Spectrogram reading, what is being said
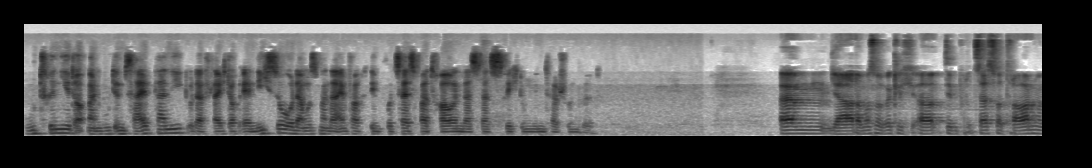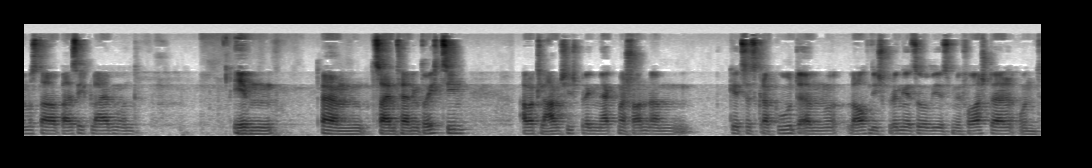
gut trainiert, ob man gut im Zeitplan liegt oder vielleicht auch eher nicht so? Oder muss man da einfach dem Prozess vertrauen, dass das Richtung Winter schon wird? Ähm, ja, da muss man wirklich äh, dem Prozess vertrauen. Man muss da bei sich bleiben und eben ähm, sein Training durchziehen. Aber klar, im Skispringen merkt man schon, ähm, geht es jetzt gerade gut, ähm, laufen die Sprünge so, wie ich es mir vorstelle. Und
